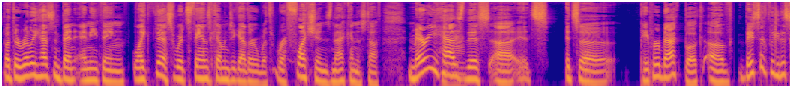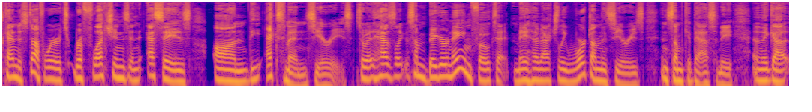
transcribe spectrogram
But there really hasn't been anything like this where it's fans coming together with reflections and that kind of stuff. Mary has this, uh, it's, it's a, paperback book of basically this kind of stuff where it's reflections and essays on the X-Men series. So it has like some bigger name folks that may have actually worked on the series in some capacity and they got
